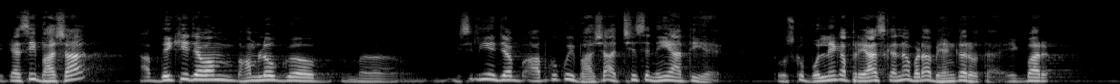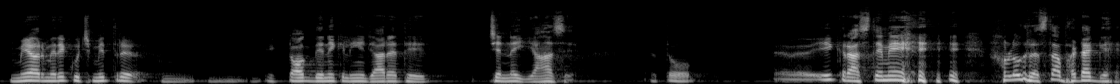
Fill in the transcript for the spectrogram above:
एक ऐसी भाषा, आप देखिए जब हम हम लोग इसलिए जब आपको कोई भाषा अच्छे से नहीं आती है तो उसको बोलने का प्रयास करना बड़ा भयंकर होता है। एक बार मैं और मेरे कुछ मित्र, एक टॉक देने के लिए जा रहे थे चेन्नई, यहाँ से। तो एक रास्ते में हम लोग रास्ता भटक गए।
